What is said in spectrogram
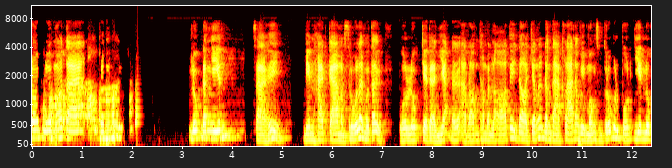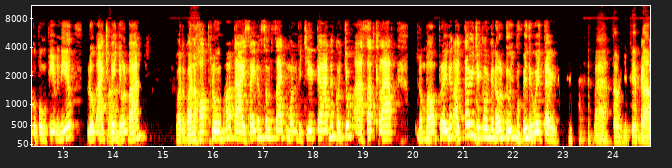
លោកលោកមកតាលោកដឹងញៀន សាហីមានហេតុការមិនស្រួលហើយមើលទៅព្រោះលោកចេះតែញាក់នៅអារម្មណ៍ថាមិនល្អទេដល់អញ្ចឹងដឹងថាខ្លានឹងវាមុងសង្គ្រោះព្រោះញៀនលោកកំពុងពិវិនាលោកអាចឆ្វេងយល់បានគាត់គាត់ហក់ធ្លូមកតែឥសីនឹងសូត្រសាច់មុនវិជាការនឹងក៏ជប់អាសัตว์ខ្លាតដំបងព្រៃនឹងឲ្យទៅជាកូនកដុលទូចមួយទៅវិញទៅបាទទៅជាភាពដើម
